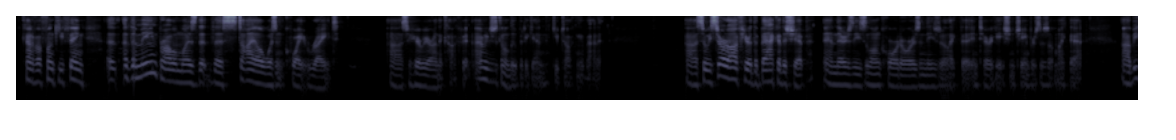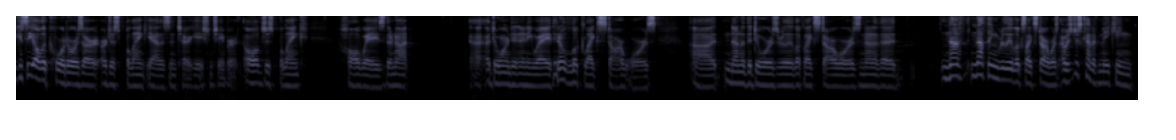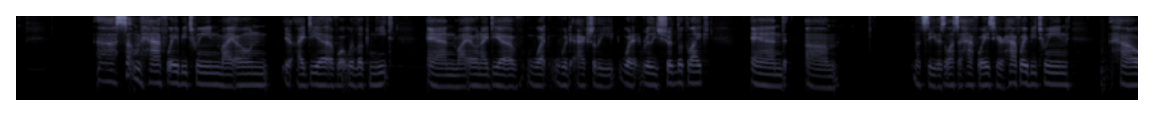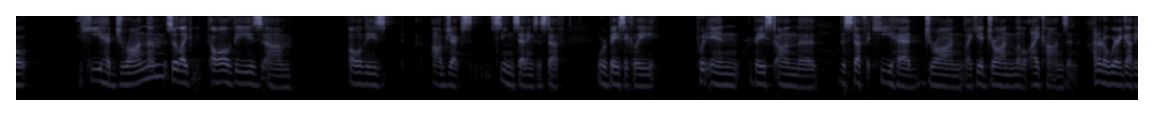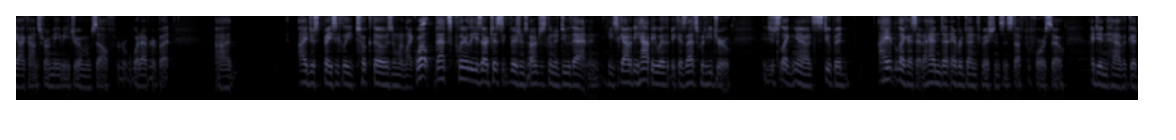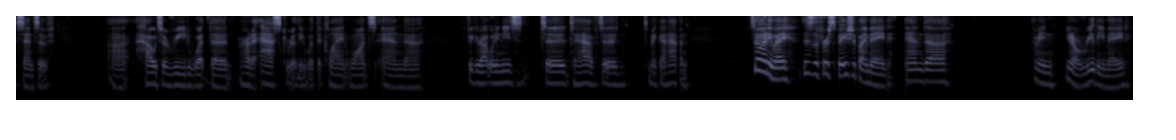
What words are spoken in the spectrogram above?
kind of a funky thing. Uh, the main problem was that the style wasn't quite right. Uh, so here we are in the cockpit. I'm just going to loop it again, keep talking about it. Uh, so we start off here at the back of the ship, and there's these long corridors, and these are like the interrogation chambers or something like that. Uh, but you can see all the corridors are, are just blank. Yeah, this interrogation chamber. All just blank hallways. They're not uh, adorned in any way. They don't look like Star Wars. Uh, none of the doors really look like Star Wars. None of the... Not, nothing really looks like Star Wars. I was just kind of making uh, something halfway between my own idea of what would look neat and my own idea of what would actually what it really should look like and um, let's see there's lots of halfways here halfway between how he had drawn them so like all of these um, all of these objects scene settings and stuff were basically put in based on the the stuff that he had drawn like he had drawn little icons and I don't know where he got the icons from. Maybe he drew them himself or whatever. But uh, I just basically took those and went like, well, that's clearly his artistic vision, so I'm just going to do that. And he's got to be happy with it because that's what he drew. It's just like you know, it's stupid. I had, like I said, I hadn't done, ever done commissions and stuff before, so I didn't have a good sense of uh, how to read what the or how to ask really what the client wants and uh, figure out what he needs to to have to to make that happen. So anyway, this is the first spaceship I made, and, uh, I mean, you know, really made.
